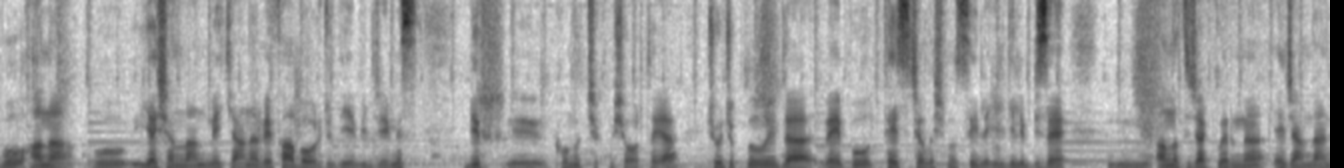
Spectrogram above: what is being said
bu hana, bu yaşanılan mekana vefa borcu diyebileceğimiz bir e, konu çıkmış ortaya. Çocukluğuyla ve bu test çalışmasıyla ilgili bize anlatacaklarını Ecem'den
